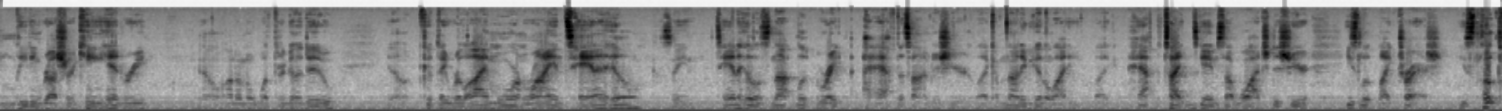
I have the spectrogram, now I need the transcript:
leading rusher King Henry, you know, I don't know what they're gonna do. You know, could they rely more on Ryan Tannehill? Because I mean, Tannehill has not looked great half the time this year. Like I'm not even gonna lie to you. Like half the Titans games I've watched this year, he's looked like trash. He's looked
